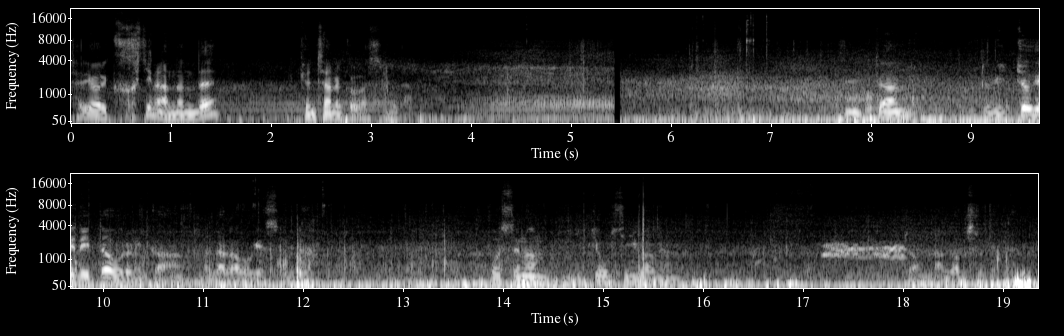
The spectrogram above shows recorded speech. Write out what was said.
자리가 크지는 않는데 괜찮을 것 같습니다. 일단 또 위쪽에도 있다고 그러니까 나가 보겠습니다. 버스는 이쪽으로 진입하면 좀 난감스럽겠다.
